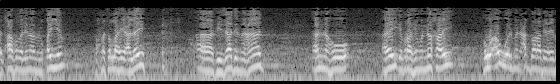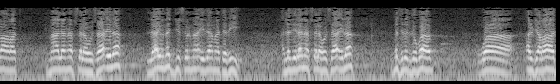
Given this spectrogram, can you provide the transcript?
الحافظ الإمام ابن القيم رحمة الله عليه آه، في زاد المعاد أنه أي إبراهيم النخعي هو أول من عبر بعبارة ما لا نفس له سائلة لا ينجس الماء إذا مات فيه. الذي لا نفس له سائلة مثل الذباب والجراد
